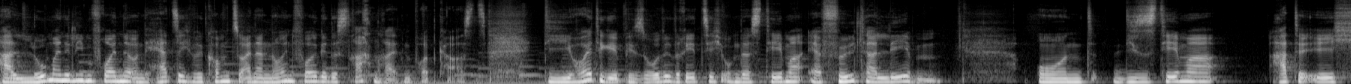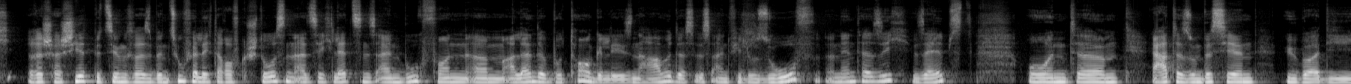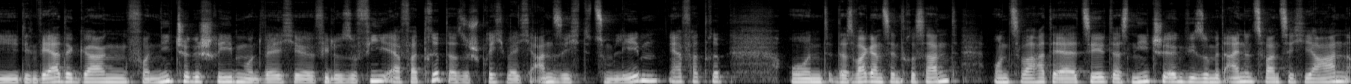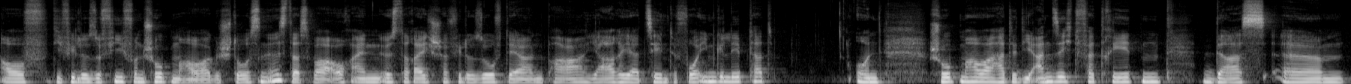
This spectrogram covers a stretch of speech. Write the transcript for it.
Hallo meine lieben Freunde und herzlich willkommen zu einer neuen Folge des Drachenreiten Podcasts. Die heutige Episode dreht sich um das Thema erfüllter Leben. Und dieses Thema hatte ich recherchiert bzw. bin zufällig darauf gestoßen, als ich letztens ein Buch von ähm, Alain de Botton gelesen habe. Das ist ein Philosoph, nennt er sich selbst. Und ähm, er hatte so ein bisschen über die, den Werdegang von Nietzsche geschrieben und welche Philosophie er vertritt, also sprich, welche Ansicht zum Leben er vertritt. Und das war ganz interessant. Und zwar hatte er erzählt, dass Nietzsche irgendwie so mit 21 Jahren auf die Philosophie von Schopenhauer gestoßen ist. Das war auch ein österreichischer Philosoph, der ein paar Jahre, Jahrzehnte vor ihm gelebt hat. Und Schopenhauer hatte die Ansicht vertreten, dass ähm,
